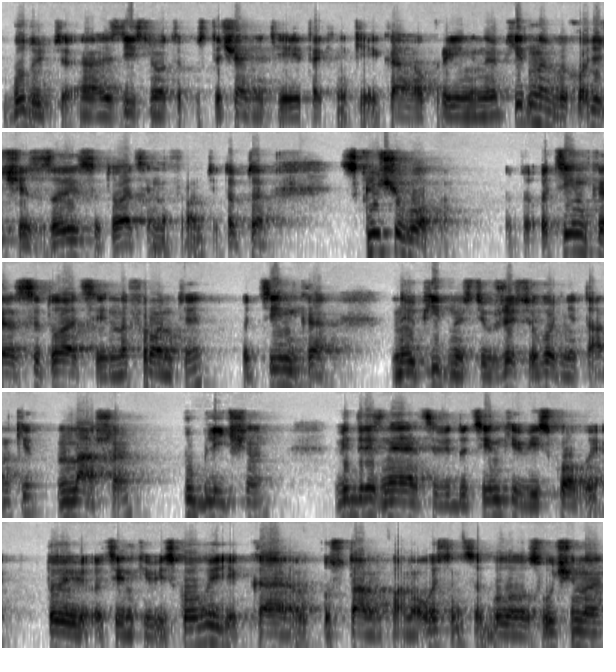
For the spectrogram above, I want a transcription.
будуть е- здійснювати постачання тієї техніки, яка Україні необхідна, виходячи з ситуації на фронті, тобто з ключового. Тобто оцінка ситуації на фронті, оцінка необхідності вже сьогодні танків, наша публічна, відрізняється від оцінки військової. Тої оцінки військової, яка устами пана Осінса була озвучена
